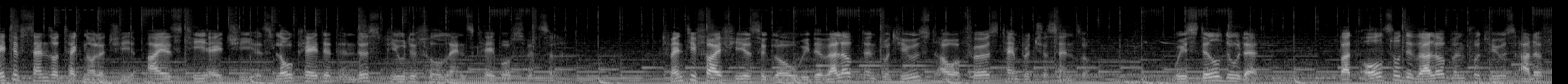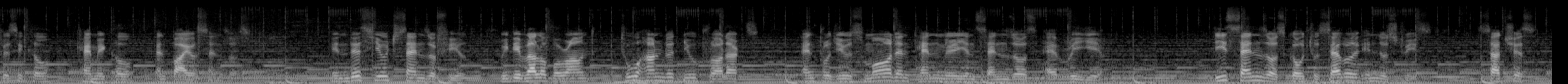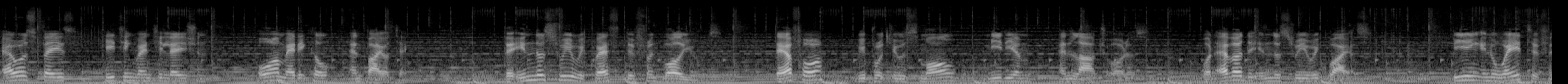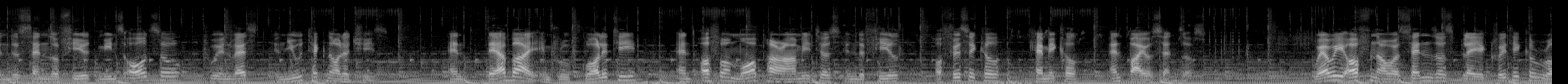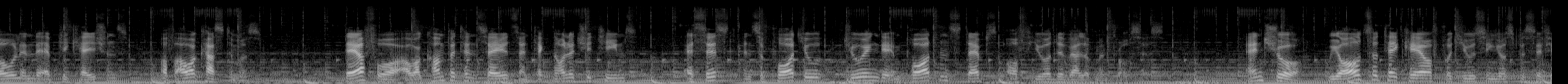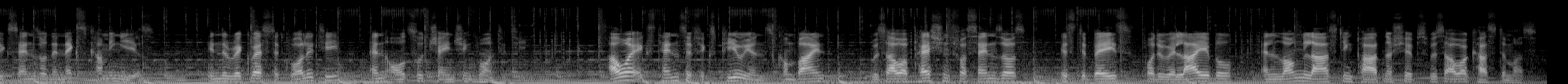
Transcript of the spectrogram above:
Innovative Sensor Technology IST AG is located in this beautiful landscape of Switzerland. 25 years ago we developed and produced our first temperature sensor. We still do that, but also develop and produce other physical, chemical and biosensors. In this huge sensor field we develop around 200 new products and produce more than 10 million sensors every year. These sensors go to several industries, such as aerospace, heating ventilation, or medical and biotech. The industry requests different volumes. Therefore, we produce small, medium and large orders, whatever the industry requires. Being innovative in the sensor field means also to invest in new technologies and thereby improve quality and offer more parameters in the field of physical, chemical and biosensors. Very often our sensors play a critical role in the applications of our customers. Therefore, our competent sales and technology teams assist and support you during the important steps of your development process. And sure, we also take care of producing your specific sensor the next coming years in the requested quality and also changing quantity. Our extensive experience combined with our passion for sensors is the base for the reliable and long-lasting partnerships with our customers.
